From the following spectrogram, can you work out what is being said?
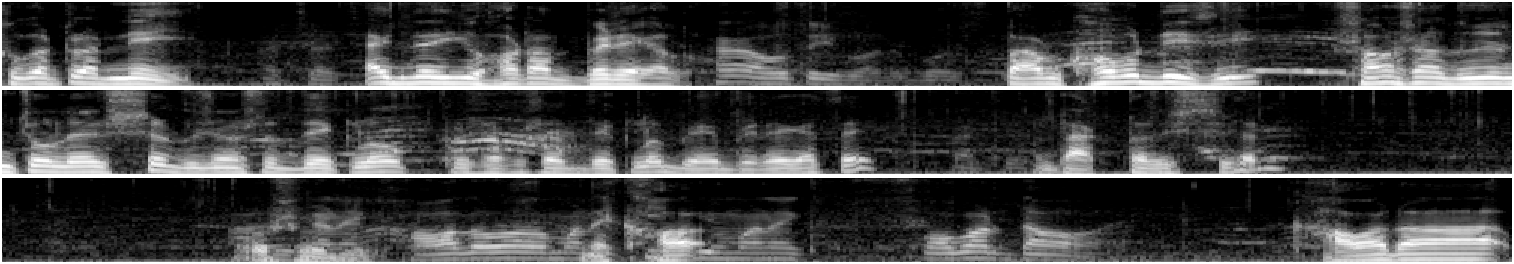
সুগার টুগার নেই। আচ্ছা আচ্ছা। একদিন হঠাৎ বেড়ে গেল। হ্যাঁ তা আমি খবর দিয়েছি। সঙ্গে সঙ্গে দুজন চলে এসছে দুজন এসে দেখল প্রেশার প্রেশার দেখল বেড়ে গেছে। আচ্ছা। ডাক্তার এসেছিলেন। ওষুধ এখানে খাওয়া দাওয়া মানে মানে হয়? খাওয়া দাওয়া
